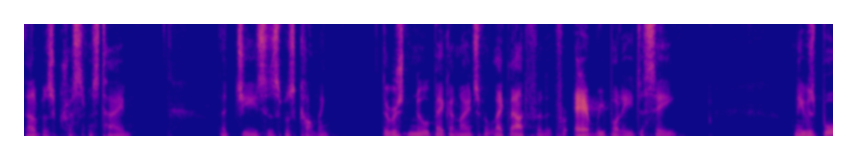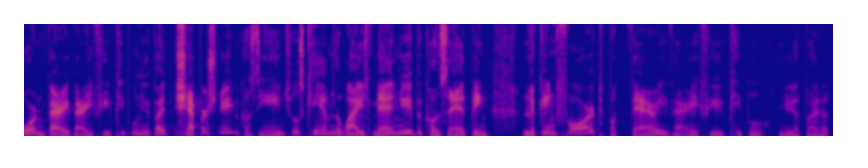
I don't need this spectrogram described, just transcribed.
that it was Christmas time, that Jesus was coming. There was no big announcement like that for, the, for everybody to see. When he was born, very, very few people knew about it. Shepherds knew because the angels came, the wise men knew because they had been looking for it, but very, very few people knew about it.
